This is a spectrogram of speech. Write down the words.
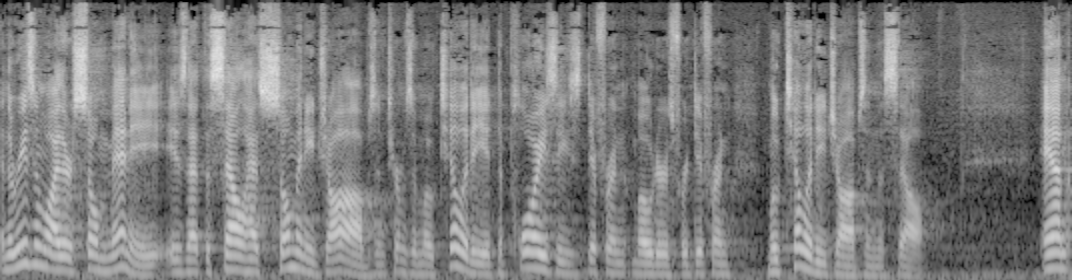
And the reason why there's so many is that the cell has so many jobs in terms of motility, it deploys these different motors for different motility jobs in the cell. And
